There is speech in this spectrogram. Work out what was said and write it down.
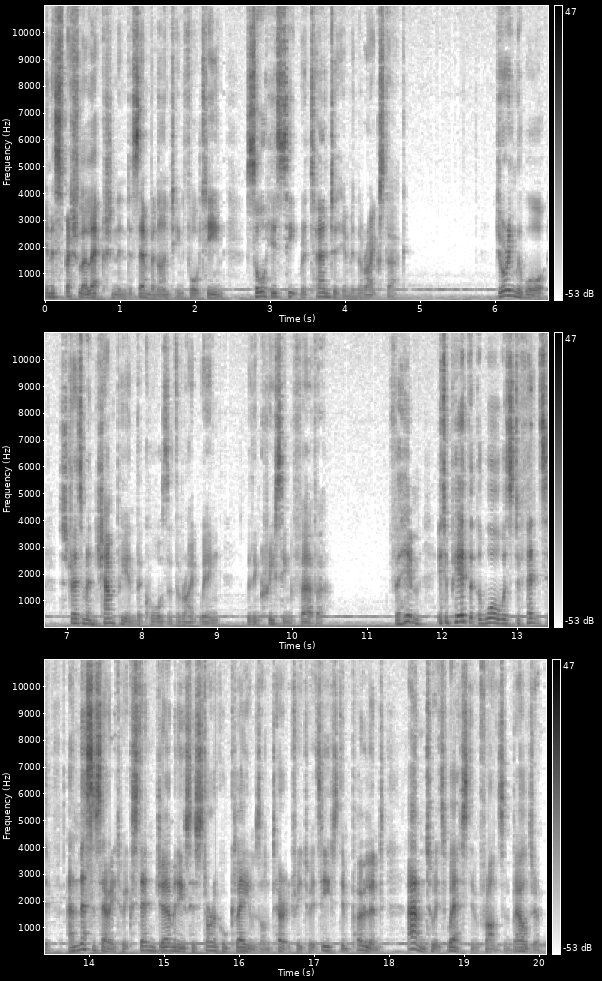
in a special election in December 1914, saw his seat returned to him in the Reichstag. During the war, Stresemann championed the cause of the right wing with increasing fervour. For him, it appeared that the war was defensive and necessary to extend Germany's historical claims on territory to its east in Poland and to its west in France and Belgium.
